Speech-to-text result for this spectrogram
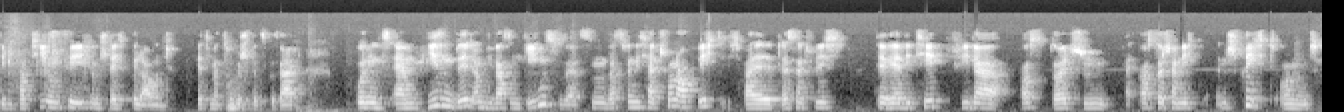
demokratieunfähig und schlecht gelaunt. Jetzt mal zugespitzt gesagt. Und ähm, diesem Bild irgendwie was entgegenzusetzen, das finde ich halt schon auch wichtig, weil das natürlich der Realität vieler Ostdeutschen, Ostdeutscher nicht entspricht. Und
